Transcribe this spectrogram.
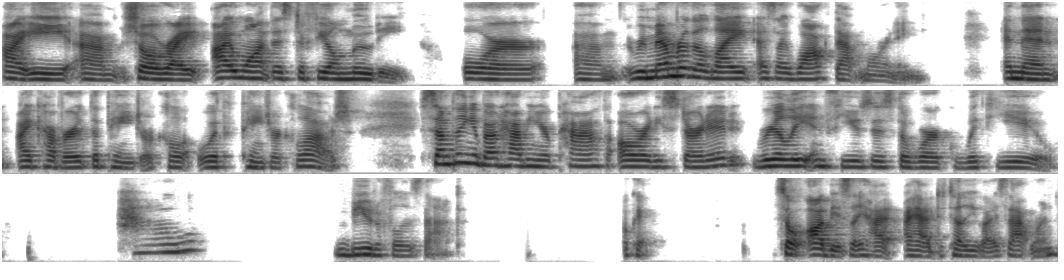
i.e., um, she'll write, I want this to feel moody, or um, remember the light as I walked that morning. And then I covered the paint or col- with paint or collage. Something about having your path already started really infuses the work with you. How beautiful is that? Okay. So obviously I, I had to tell you guys that one.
